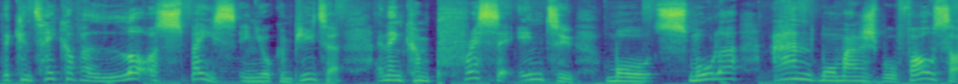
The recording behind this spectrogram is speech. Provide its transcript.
that can take up a lot of space in your computer and then compress it into more smaller and more manageable file sizes.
